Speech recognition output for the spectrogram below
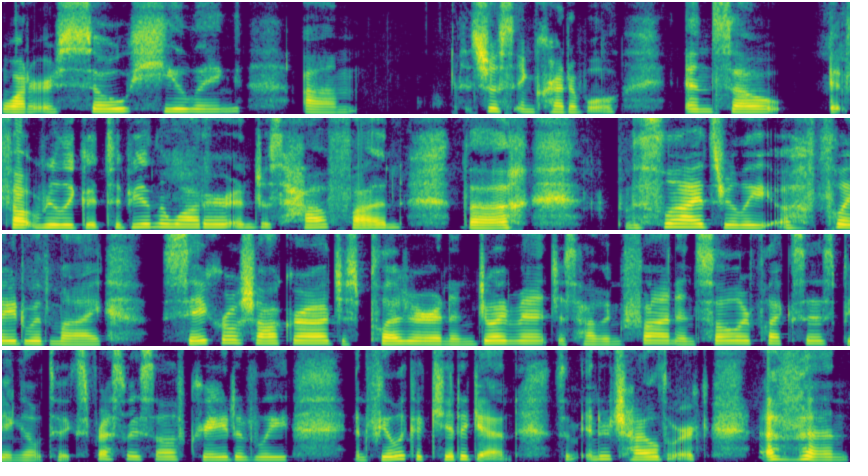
Water is so healing. Um, it's just incredible. And so it felt really good to be in the water and just have fun. The the slides really uh, played with my sacral chakra, just pleasure and enjoyment, just having fun, and solar plexus, being able to express myself creatively and feel like a kid again, some inner child work. And then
